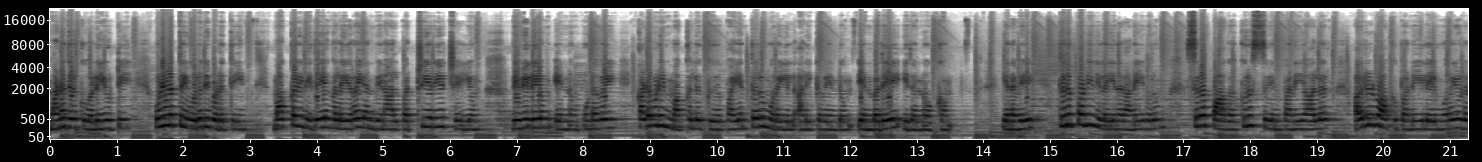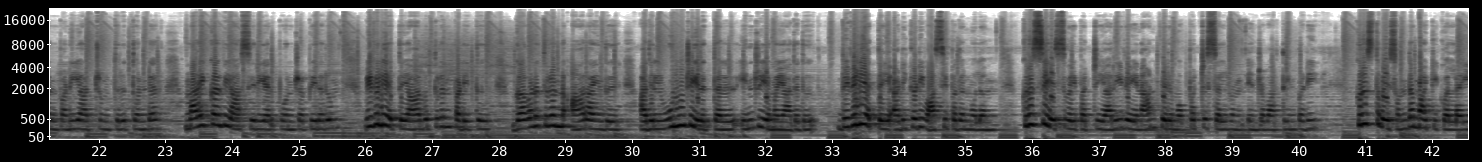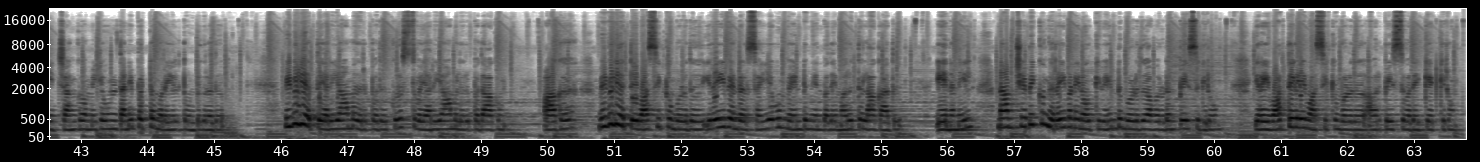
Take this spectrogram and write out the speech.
மனதிற்கு வலியூட்டி உள்ளத்தை உறுதிப்படுத்தி மக்களின் இதயங்களை இறை அன்பினால் பற்றியறியச் செய்யும் விவிலியம் என்னும் உணவை கடவுளின் மக்களுக்கு பயன் தரும் முறையில் அளிக்க வேண்டும் என்பதே இதன் நோக்கம். எனவே திருப்பணி நிலையினர் அனைவரும் சிறப்பாக கிறிஸ்துவின் பணியாளர் அருள்வாக்கு பணியிலே முறையுடன் பணியாற்றும் திருத்தொண்டர் மறைக்கல்வி ஆசிரியர் போன்ற பிறரும் விவிலியத்தை ஆர்வத்துடன் படித்து கவனத்துடன் ஆராய்ந்து அதில் ஊன்றியிருத்தல் இன்றியமையாதது. விவிலியத்தை அடிக்கடி வாசிப்பதன் மூலம் கிறிஸ்து இயேசுவை பற்றிய அறிவே நான் பெறும் ஒப்பற்ற செல்வம் என்ற வார்த்தையின்படி கிறிஸ்துவை சொந்தமாக்கிக் கொள்ள இச்சங்கம் மிகவும் தனிப்பட்ட முறையில் தூண்டுகிறது விவிலியத்தை அறியாமல் இருப்பது கிறிஸ்துவை அறியாமல் இருப்பதாகும். ஆக விவிலியத்தை வாசிக்கும் பொழுது இறைவேண்டல் செய்யவும் வேண்டும் என்பதை மறுத்தலாகாது. ஏனெனில் நாம் செபிக்கும் இறைவனை நோக்கி வேண்டும் பொழுது அவருடன் பேசுகிறோம். இறை வார்த்தைகளை வாசிக்கும் பொழுது அவர் பேசுவதை கேட்கிறோம்.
